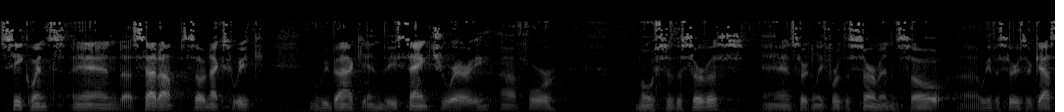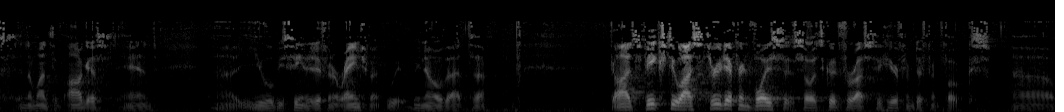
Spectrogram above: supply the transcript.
sequence and uh, setup. So next week, we'll be back in the sanctuary uh, for most of the service and certainly for the sermon. So uh, we have a series of guests in the month of August, and uh, you will be seeing a different arrangement. We, we know that uh, God speaks to us through different voices, so it's good for us to hear from different folks. Um,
